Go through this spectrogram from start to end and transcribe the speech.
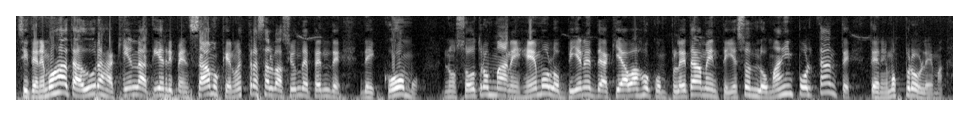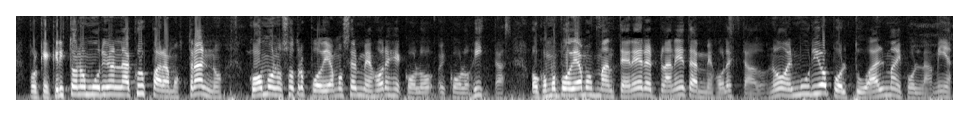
Si tenemos ataduras aquí en la tierra y pensamos que nuestra salvación depende de cómo nosotros manejemos los bienes de aquí abajo completamente, y eso es lo más importante, tenemos problemas, porque Cristo no murió en la cruz para mostrarnos cómo nosotros podíamos ser mejores ecologistas o cómo podíamos mantener el planeta en mejor estado. No, Él murió por tu alma y por la mía.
